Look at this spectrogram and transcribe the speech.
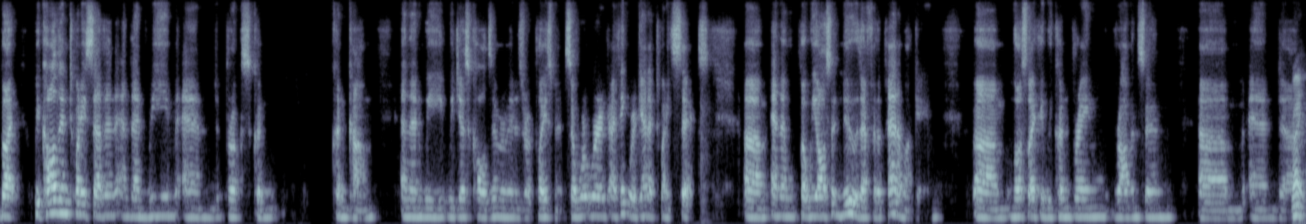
but we called in 27, and then Ream and Brooks couldn't couldn't come, and then we we just called Zimmerman as a replacement. So we're we're I think we're again at 26, um, and then but we also knew that for the Panama game, um, most likely we couldn't bring Robinson um, and uh, Right,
